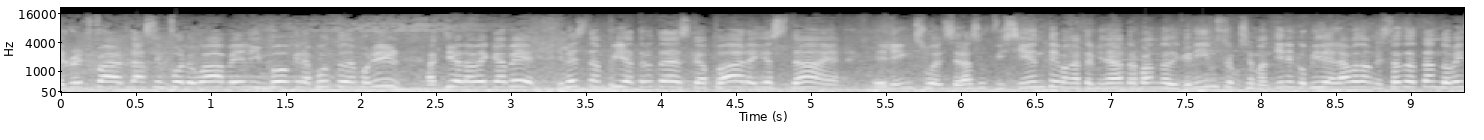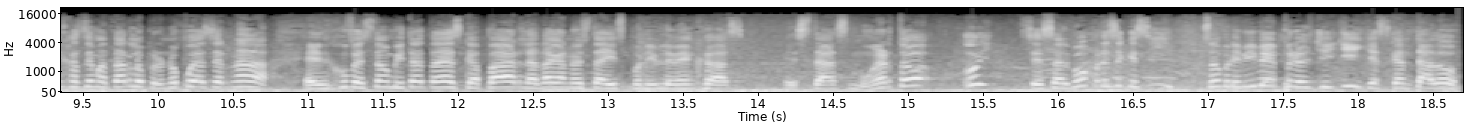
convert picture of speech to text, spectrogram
El Red Fire Blast en follow up. El Invoker a punto de morir. Activa la BKB. Y la estampilla trata de escapar. Ahí está. El Inkswell será suficiente. Van a terminar atrapando al Grimstroke. Se mantiene con vida el Abaddon. Está tratando Benjas de matarlo, pero no puede hacer nada. El Hoofstomp trata de escapar. La daga no está disponible, Benjas. ¿Estás muerto? Uy, se salvó. Parece que sí. Sobrevive, pero el GG ya es cantado.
